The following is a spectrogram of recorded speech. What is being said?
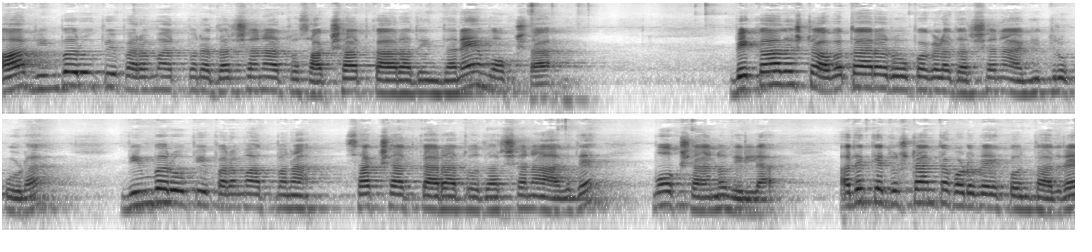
ಆ ಬಿಂಬರೂಪಿ ಪರಮಾತ್ಮನ ದರ್ಶನ ಅಥವಾ ಸಾಕ್ಷಾತ್ಕಾರದಿಂದನೇ ಮೋಕ್ಷ. ಬೇಕಾದಷ್ಟು ಅವತಾರ ರೂಪಗಳ ದರ್ಶನ ಆಗಿದ್ದರೂ ಕೂಡ ಬಿಂಬರೂಪಿ ಪರಮಾತ್ಮನ ಸಾಕ್ಷಾತ್ಕಾರ ಅಥವಾ ದರ್ಶನ ಆಗದೆ ಮೋಕ್ಷ ಅನ್ನೋದಿಲ್ಲ. ಅದಕ್ಕೆ ದೃಷ್ಟಾಂತ ಕೊಡಬೇಕು ಅಂತಾದರೆ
